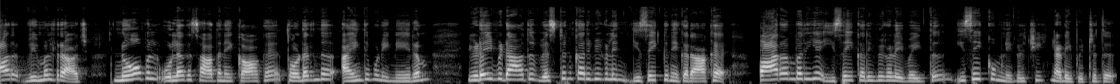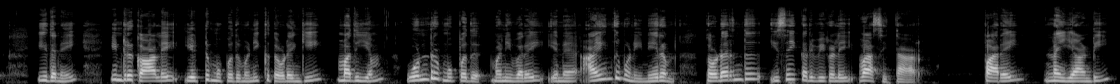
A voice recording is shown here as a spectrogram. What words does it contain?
ஆர். விமல்ராஜ் நோபல் உலக சாதனைக்காக தொடர்ந்து ஐந்து மணி நேரம் இடைவிடாது வெஸ்டர்ன் கருவிகளின் இசைக்கு நிகராக பாரம்பரிய இசைக்கருவிகளை வைத்து இசைக்கும் நிகழ்ச்சி நடைபெற்றது. இதனை இன்று காலை எட்டு முப்பது மணிக்கு தொடங்கி மதியம் ஒன்று முப்பது மணி வரை என ஐந்து மணி நேரம் தொடர்ந்து இசைக்கருவிகளை வாசித்தார். பறை நையாண்டி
